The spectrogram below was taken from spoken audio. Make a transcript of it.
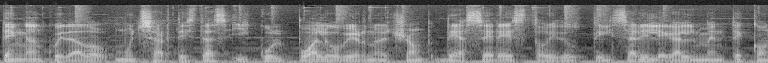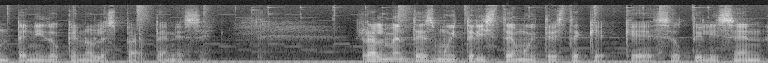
Tengan cuidado muchos artistas y culpó al gobierno de Trump de hacer esto y de utilizar ilegalmente contenido que no les pertenece realmente es muy triste, muy triste que, se utilicen,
